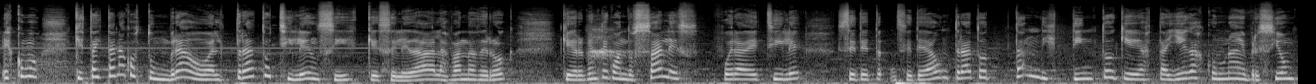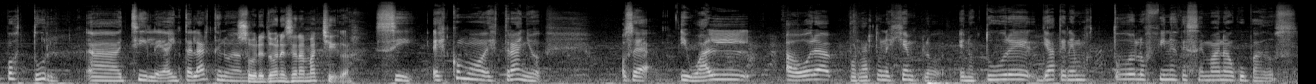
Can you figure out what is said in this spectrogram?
Es como que estáis tan acostumbrado al trato chilensis que se le da a las bandas de rock que de repente cuando sales fuera de Chile se te, tra- se te da un trato tan distinto que hasta llegas con una depresión post-tour a Chile, a instalarte nuevamente. Sobre todo en escenas más chicas. Sí, es como extraño. O sea, igual ahora, por darte un ejemplo, en octubre ya tenemos todos los fines de semana ocupados.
